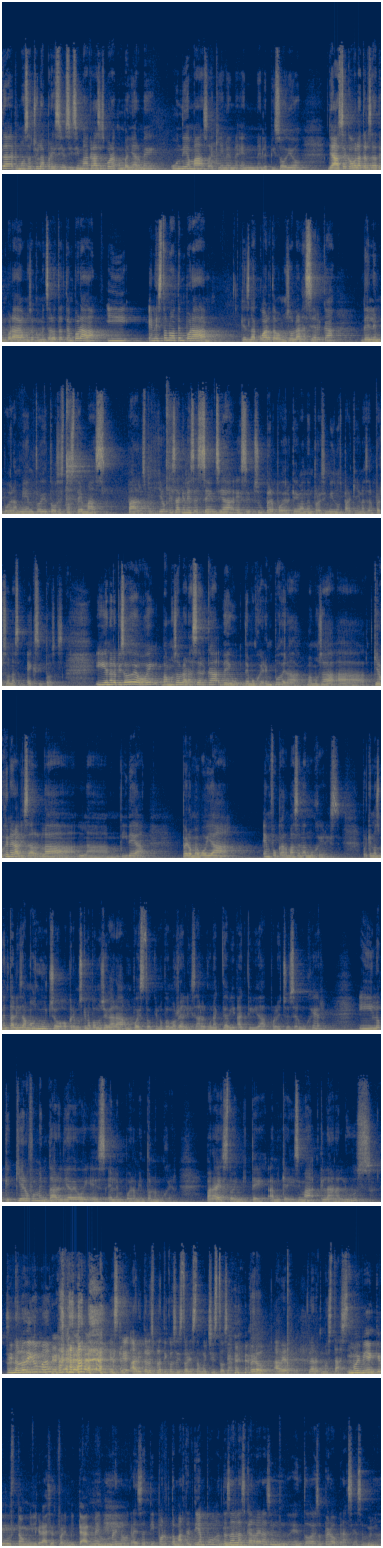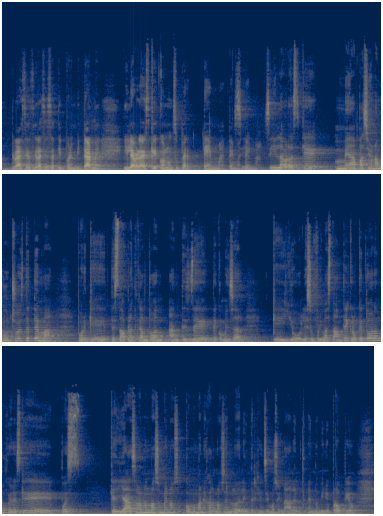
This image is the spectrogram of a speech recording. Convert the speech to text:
Hermosa, chula, preciosísima, gracias por acompañarme un día más aquí en, en, el episodio. Ya se acabó la tercera temporada, vamos a comenzar otra temporada y en esta nueva temporada, que es la cuarta, vamos a hablar acerca del empoderamiento y de todos estos temas padres, porque quiero que saquen esa esencia, ese superpoder que llevan dentro de sí mismos para que lleguen a ser personas exitosas. Y en el episodio de hoy vamos a hablar acerca de, de mujer empoderada. Vamos a, quiero generalizar la, la, idea, pero me voy a enfocar más en las mujeres, porque nos mentalizamos mucho o creemos que no podemos llegar a un puesto, que no podemos realizar alguna actividad por el hecho de ser mujer. Y lo que quiero fomentar el día de hoy es el empoderamiento en la mujer. Para esto invité a mi queridísima Clara Luz. Si no lo digo mal. es que ahorita les platico esa historia, está muy chistosa. Pero, a ver, Clara, ¿cómo estás? Muy bien, qué gusto. Mil gracias por invitarme. hombre, no, gracias a ti por tomarte el tiempo. Andas a las carreras en, en, todo eso, pero gracias, en verdad. Gracias, gracias a ti por invitarme. Y la verdad es que con un súper tema, tema, tema. Sí, la verdad es que me apasiona mucho este tema porque te estaba platicando antes de, de comenzar que yo le sufrí bastante y creo que todas las mujeres que pues que ya sabemos más o menos cómo manejarnos en lo de la inteligencia emocional, en, dominio propio,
